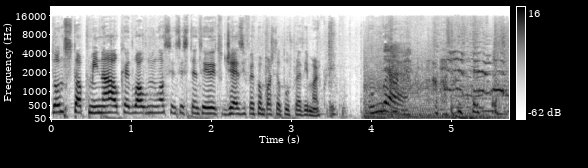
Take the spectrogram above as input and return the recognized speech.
Don't Stop Me Now, que é do álbum de 1978 Jazz e foi composta pelo Freddie Mercury. Pumba!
